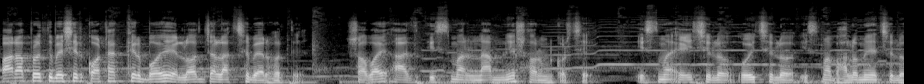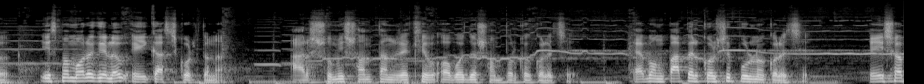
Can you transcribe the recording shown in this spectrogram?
পাড়া প্রতিবেশীর কটাক্ষের বয়ে লজ্জা লাগছে বের হতে। সবাই আজ ইসমার নাম নিয়ে স্মরণ করছে। ইসমা এই ছিল, ওই ছিল, ইসমা ভালো মেয়ে ছিল। ইসমা মরে গেলেও এই কাজ করতো না। আর সুমি সন্তান রেখেও অবৈধ সম্পর্ক করেছে এবং পাপের কলসি পূর্ণ করেছে। এইসব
